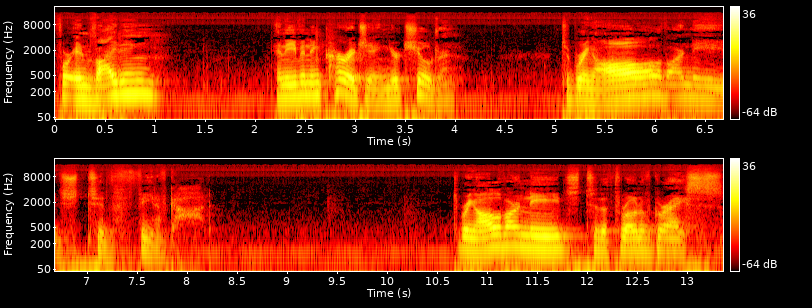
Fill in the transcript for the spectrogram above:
for inviting and even encouraging your children to bring all of our needs to the feet of God. To bring all of our needs to the throne of grace.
